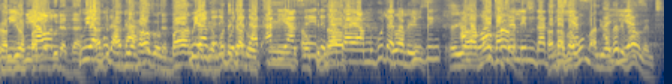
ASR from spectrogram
And your- we And are all- good at that. We are And- good at that. house was We are very good at that. And he has said that. I am good at abusing. Eh, you and I want to tell him that And as a yes, woman, you are uh, very yes, violent.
